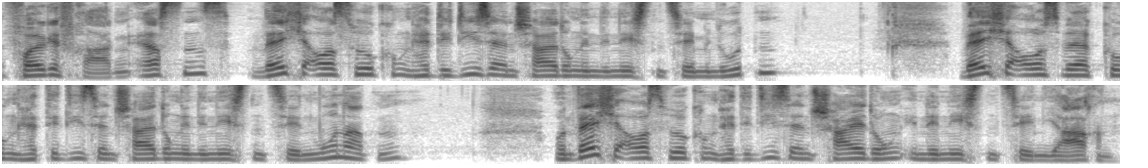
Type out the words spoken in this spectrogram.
Folgefragen. Erstens, welche Auswirkungen hätte diese Entscheidung in den nächsten zehn Minuten? Welche Auswirkungen hätte diese Entscheidung in den nächsten zehn Monaten? Und welche Auswirkungen hätte diese Entscheidung in den nächsten zehn Jahren?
